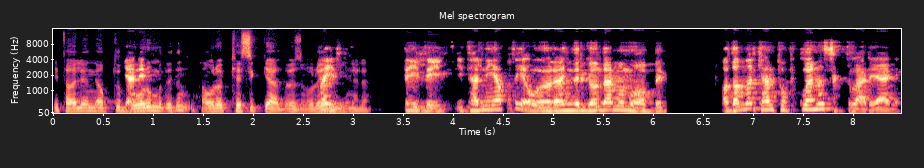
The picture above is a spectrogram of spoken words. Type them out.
İtalya'nın yaptığı Yani- doğru mu dedin? Ha oraya kesik geldi Özün. Oraya Hayır. yine de. Değil değil. İtalya'nın yaptığı ya o öğrencileri gönderme muhabbeti. Adamlar kendi topuklarına sıktılar yani.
